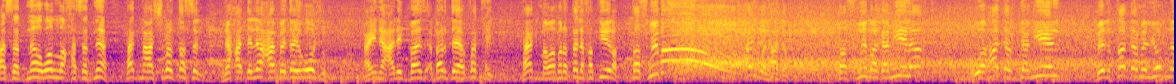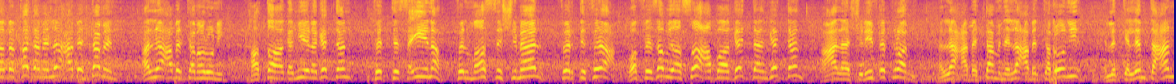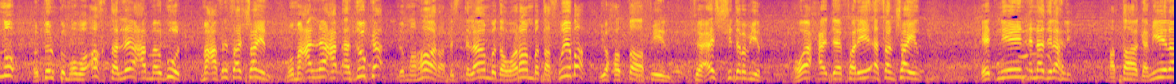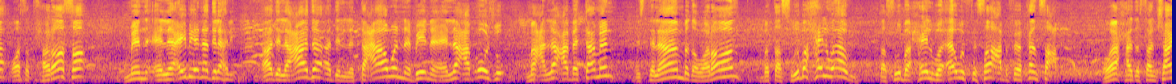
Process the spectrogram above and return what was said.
حسدناه والله حسدناه. هجمة على الشمال تصل ناحيه اللاعب بداية أوجو. عيني عليك برده يا فتحي. هجمة مره ثانية خطيرة. تصويبة! حلوة الهدف. تصويبة جميلة وهدف جميل بالقدم اليمنى بقدم اللاعب الثمن اللاعب الكاميروني حطها جميلة جدا في التسعينة في المقص الشمال في ارتفاع وفي زاوية صعبة جدا جدا على شريف إكرامي. اللاعب الثامن اللاعب الكاميروني اللي اتكلمت عنه. قلت لكم هو أخطر لاعب موجود مع فريق سانشاين ومع اللاعب ازوكا بمهارة باستلام بدوران بتصويبة يحطها فين في عش دبابير. واحد فريق سانشاين. اثنين النادي الأهلي. حطها جميلة وسط حراسة. من لاعبي النادي الأهلي. ادي الاعاده ادي التعاون بين اللاعب أوجو مع اللاعب الثامن استلام بدوران بتصويبة حلوة قوي تصويبة حلوة قوي في صعب في مكان صعب واحد سانشاين.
